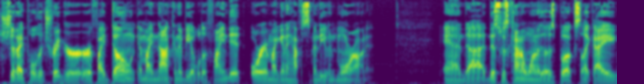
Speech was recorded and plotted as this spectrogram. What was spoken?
Should I pull the trigger, or if I don't, am I not going to be able to find it, or am I going to have to spend even more on it? and uh, this was kind of one of those books. Like I,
